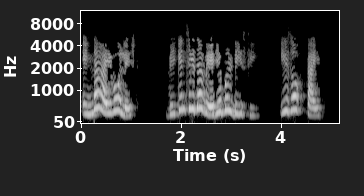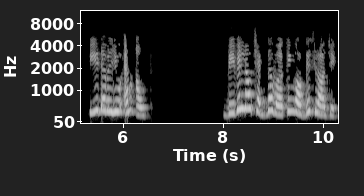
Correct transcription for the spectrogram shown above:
In the IO list, we can see the variable DC is of type PWM out. We will now check the working of this logic.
